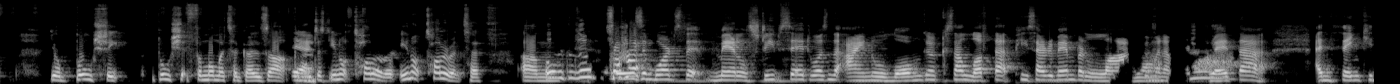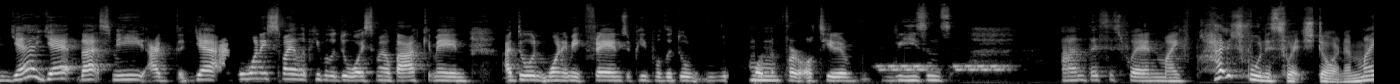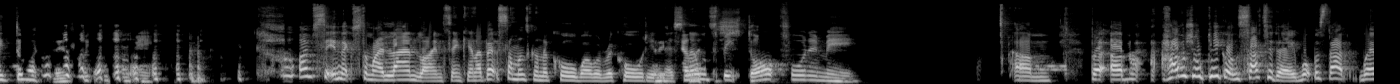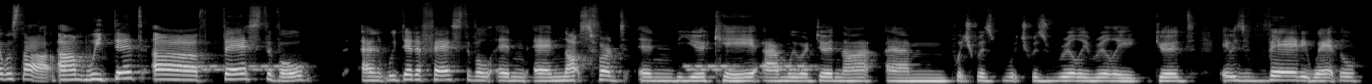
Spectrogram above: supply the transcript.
your bullshit bullshit thermometer goes up. Yeah. You're just you're not tolerant. You're not tolerant to. Um, well, those so how, words that Meryl Streep said, wasn't it? I no longer because I loved that piece. I remember laughing yeah. when I read that, and thinking, yeah, yeah, that's me. I yeah, I don't want to smile at people that don't to smile back at me, and I don't want to make friends with people that don't want mm-hmm. for ulterior reasons. And this is when my house phone is switched on, and my daughter is looking for me. I'm sitting next to my landline thinking, I bet someone's going to call while we're recording this. And No one speaks. Stop phoning me. Um, but um, how was your gig on Saturday? What was that? Where was that? Um, we did a festival, and we did a festival in, in Knutsford in the UK, and we were doing that, um, which was which was really really good. It was very wet though.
